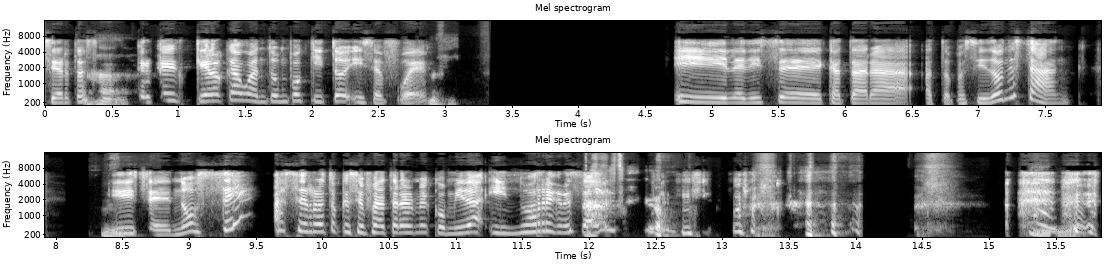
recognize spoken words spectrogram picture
ciertas ajá. creo que creo que aguantó un poquito y se fue. Y le dice Katara a Top así, ¿dónde están? ujú. Y dice, no sé, hace rato que se fue a traerme comida y no ha regresado.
